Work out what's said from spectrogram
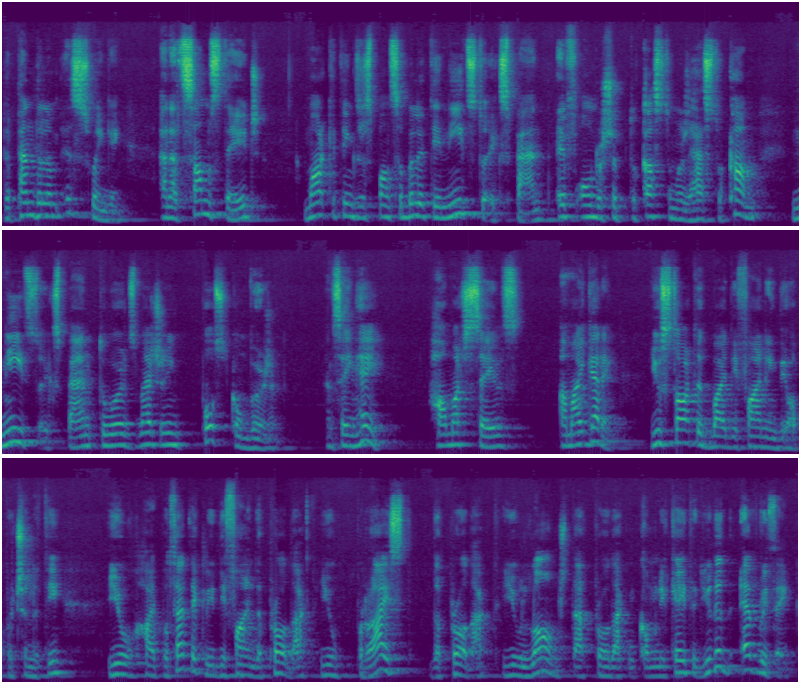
the pendulum is swinging. And at some stage, marketing's responsibility needs to expand if ownership to customers has to come, needs to expand towards measuring post conversion and saying, hey, how much sales am I getting? You started by defining the opportunity, you hypothetically defined the product, you priced the product, you launched that product and communicated, you did everything.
